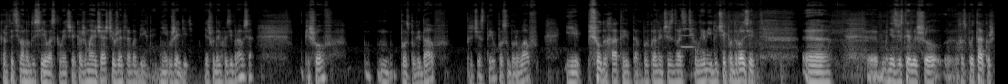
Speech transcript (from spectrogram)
Кажуть, Іван Одосія вас кличе. Я кажу, маю час, чи вже треба бігти? Ні, вже йдіть. Я швиденько зібрався, пішов, посповідав, причастив, пособорував і пішов до хати, там буквально через 20 хвилин, ідучи по дорозі. Е, е, мені звістили, що Господь також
